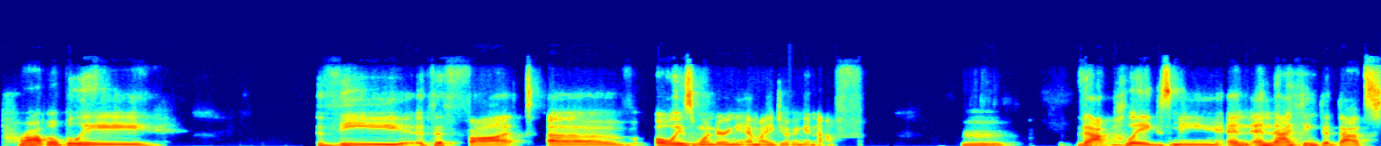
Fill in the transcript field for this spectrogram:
Probably the the thought of always wondering am i doing enough mm that mm-hmm. plagues me. And and i think that that's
